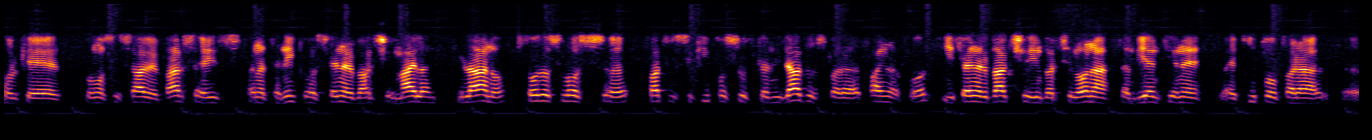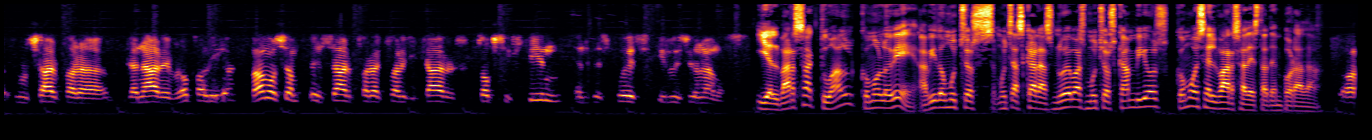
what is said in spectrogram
porque, como se sabe, Barça, Panathinaikos, Fenerbahce, Milan, Milano, todos los uh, cuatro equipos subcandidatos para Final Four y Fenerbahce en Barcelona también tiene equipo para uh, luchar para ganar Europa Liga. Vamos a pensar para cualificar top 16 y después ilusionamos. ¿Y el Barça actual, cómo lo ve? Ha habido muchos, muchas caras nuevas, muchos cambios. ¿Cómo es el Barça de esta temporada? Oh,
